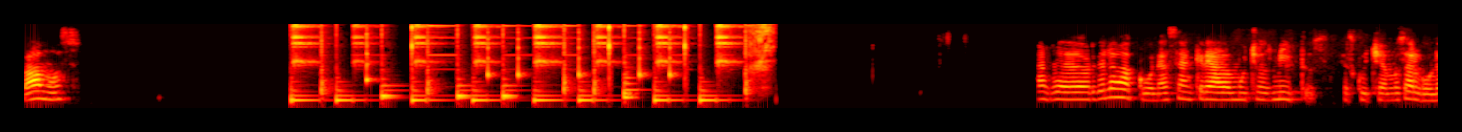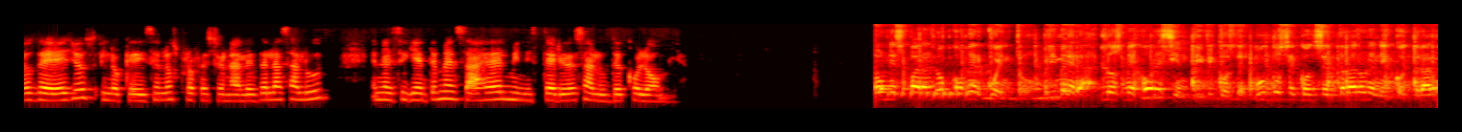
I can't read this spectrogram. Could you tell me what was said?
¡Vamos! Alrededor de la vacuna se han creado muchos mitos. Escuchemos algunos de ellos y lo que dicen los profesionales de la salud en el siguiente mensaje del Ministerio de Salud de Colombia para no comer cuento. Primera, los mejores científicos del mundo se concentraron en encontrar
